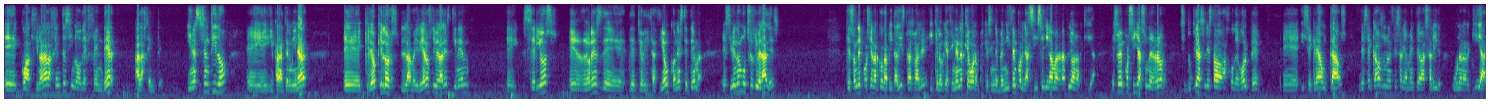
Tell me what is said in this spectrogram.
eh, coaccionar a la gente, sino defender a la gente. Y en ese sentido, eh, y para terminar, eh, creo que los, la mayoría de los liberales tienen serios errores de, teorización con este tema. Estoy viendo muchos liberales que son de por sí anarcocapitalistas, ¿vale? Y que lo que definen es que, bueno, pues que se independicen porque así se llega más rápido a anarquía. Eso de por sí ya es un error. Si tú tiras el Estado abajo de golpe y se crea un caos, de ese caos no necesariamente va a salir una anarquía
